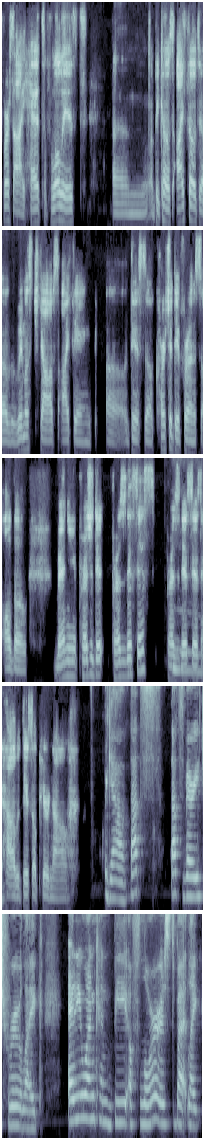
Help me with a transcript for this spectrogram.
first, I had florist um, because I thought of women's jobs. I think uh, there's a culture difference, although many prejudice prejudices prejudices Mm. have disappeared now. Yeah, that's that's very true. Like anyone can be a florist, but like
